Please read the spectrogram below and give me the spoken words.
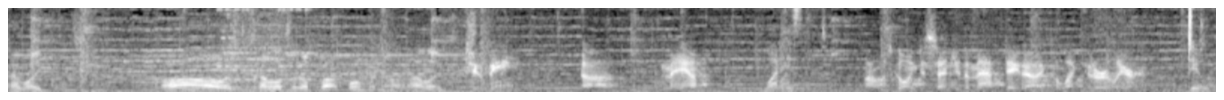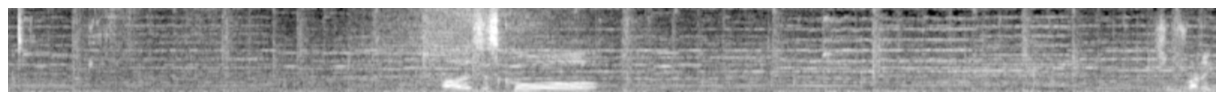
I like this. Oh, it kind of looks like a platformer now. I like it. 2B? Uh, ma'am? What is it? I was going to send you the map data I collected earlier. Do it. Oh, this is cool. She's running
